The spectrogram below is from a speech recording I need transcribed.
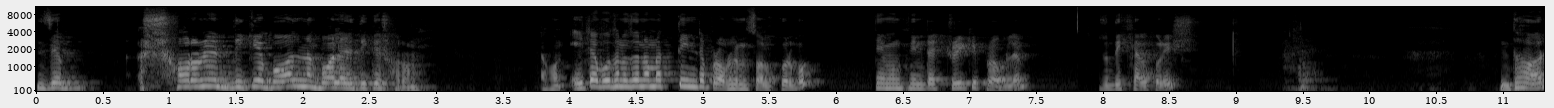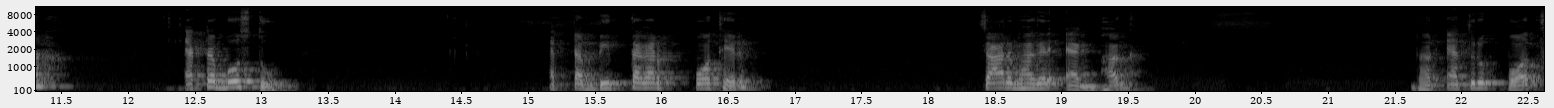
যে স্মরণের দিকে বল না বলের দিকে স্মরণ? এখন এটা বোঝানোর জন্য আমরা তিনটা প্রবলেম সলভ করব। এবং তিনটা ট্রিকি প্রবলেম যদি খেয়াল করিস, ধর একটা বস্তু একটা বৃত্তাকার পথের চার ভাগের এক ভাগ। ধর, এতটুক পথ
